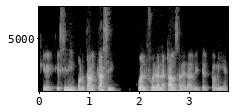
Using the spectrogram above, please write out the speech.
que, que sin importar casi cuál fuera la causa de la vitrectomía,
